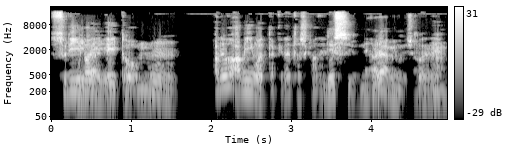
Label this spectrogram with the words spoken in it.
3x8。3x8 ううんん。あれはアミーゴやったっけね？確かね。ですよね。あれは見事でしょ。そうだね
